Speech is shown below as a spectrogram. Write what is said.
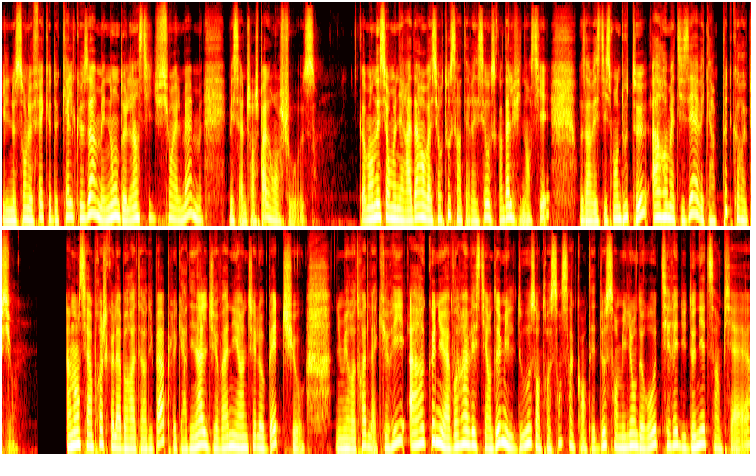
Ils ne sont le fait que de quelques hommes et non de l'institution elle-même, mais ça ne change pas grand-chose. Comme on est sur Money Radar, on va surtout s'intéresser aux scandales financiers, aux investissements douteux, aromatisés avec un peu de corruption. Un ancien proche collaborateur du pape, le cardinal Giovanni Angelo Beccio, numéro 3 de la curie, a reconnu avoir investi en 2012 entre 150 et 200 millions d'euros tirés du denier de Saint-Pierre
